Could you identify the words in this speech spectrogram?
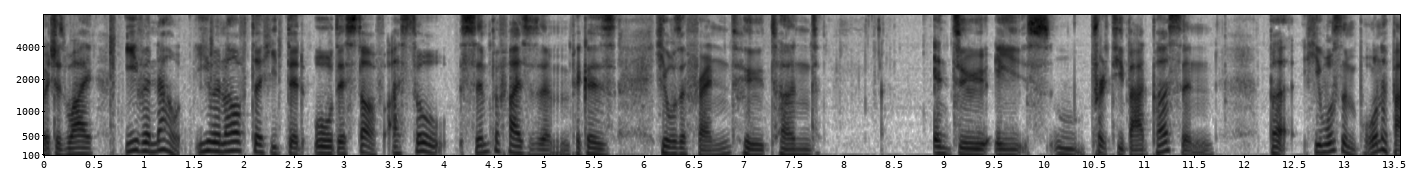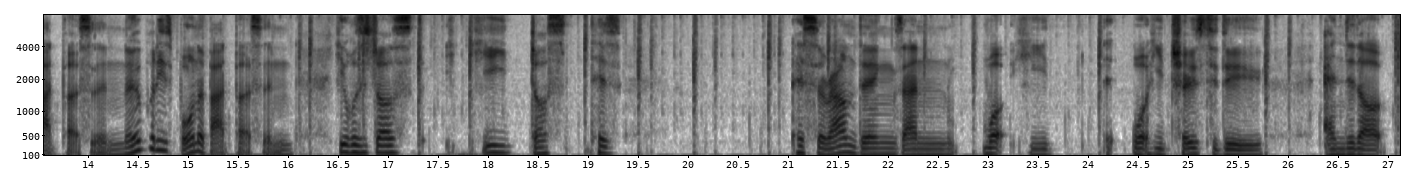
which is why even now, even after he did all this stuff, I still sympathize with him because he was a friend who turned into a pretty bad person. But he wasn't born a bad person. Nobody's born a bad person. He was just he just his his surroundings and what he what he chose to do ended up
